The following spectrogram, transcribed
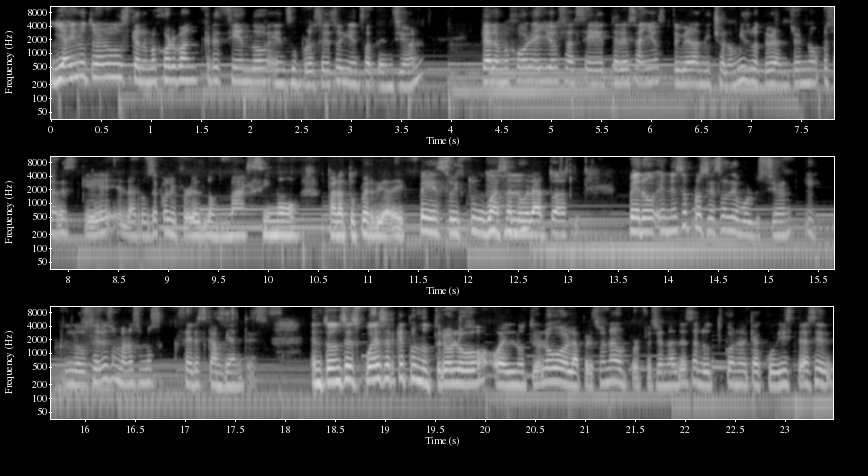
y hay nutriólogos que a lo mejor van creciendo en su proceso y en su atención, que a lo mejor ellos hace tres años te hubieran dicho lo mismo, te hubieran dicho, no, pues sabes que el arroz de coliflor es lo máximo para tu pérdida de peso y tú vas a lograr todas. Pero en ese proceso de evolución y los seres humanos somos seres cambiantes. Entonces puede ser que tu nutriólogo o el nutriólogo o la persona o el profesional de salud con el que acudiste hace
